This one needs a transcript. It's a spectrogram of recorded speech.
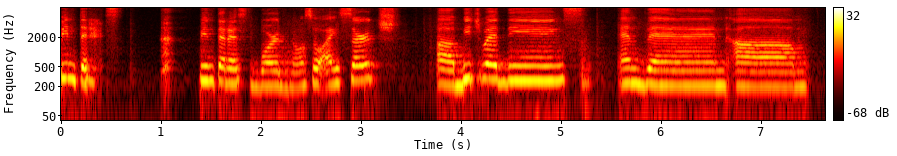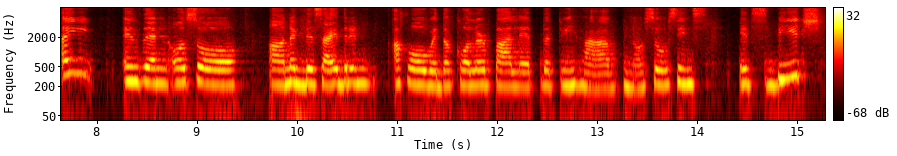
Pinterest. Pinterest board, no? So, I searched uh, beach weddings and then um I and then also uh, nag-decide rin ako with the color palette that we have, no? So, since it's beach,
